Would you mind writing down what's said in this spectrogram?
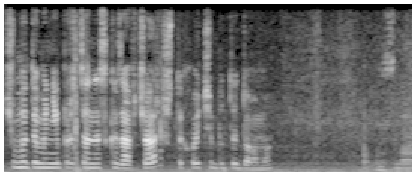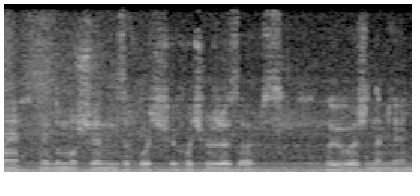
Чому ти мені про це не сказав вчора, що ти хочеш бути вдома? Не знаю. Я думав, що я не захочу, я хочу вже зараз. Виважена нянь.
